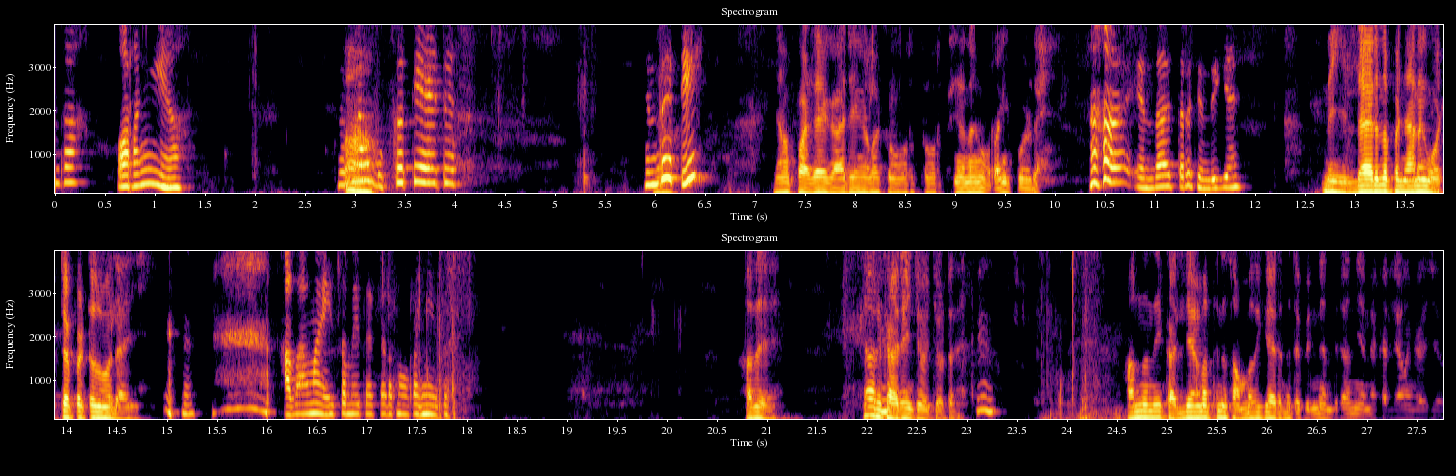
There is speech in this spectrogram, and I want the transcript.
എന്താ? ഉറങ്ങിയോ? ബുക്കൊക്കെ ആയിട്ട്? എന്ത് പറ്റി? ഞാൻ പഴയ കാര്യങ്ങളൊക്കെ ഓർത്ത് ഓർത്ത് ഞാൻ ഉറങ്ങിപ്പോയിടെ. എന്താ ഇത്ര ചിന്തിക്കാൻ? നീ ഇല്ലായിരുന്നപ്പോ ഞാൻ ഒറ്റപ്പെട്ടതുപോലായി. അതാണ് ഈ സമയത്ത് കിടന്നുറങ്ങിയത് അതെ ഞാൻ ഒരു കാര്യം ചോദിച്ചോട്ടെ. അന്ന് നീ കല്യാണത്തിന് സമ്മതിക്കായിരുന്നിട്ട് പിന്നെ എന്തിനാ നീ എന്നെ കല്യാണം കഴിച്ചത്?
